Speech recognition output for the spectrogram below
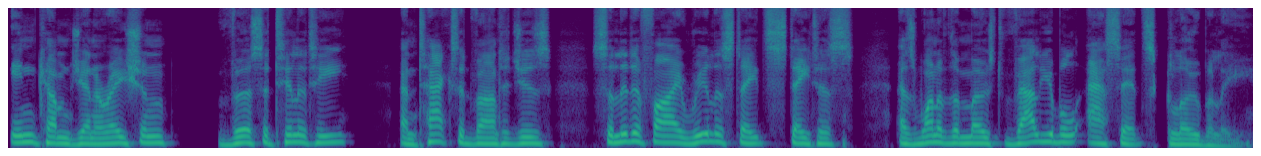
income generation, versatility, and tax advantages solidify real estate's status as one of the most valuable assets globally.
